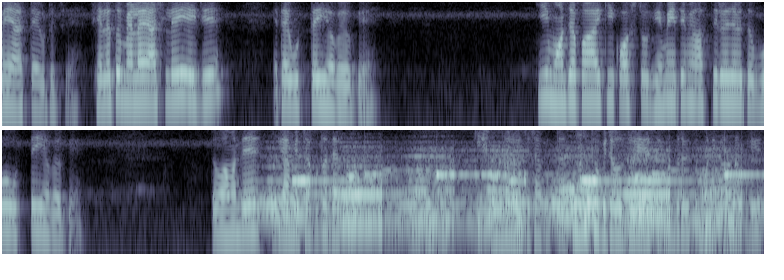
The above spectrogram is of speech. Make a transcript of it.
মেয়ে আরেকটাই উঠেছে। ছেলে তো মেলায় আসলেই এই যে এটাই উঠতেই হবে ওকে। কি মজা পায় কি কষ্ট ঘেমে টেমে অস্থির হয়ে যাবে তবুও উঠতেই হবে ওকে। তো আমাদের গ্রামের ঠাকুরটা দেখো। কি সুন্দর হয়েছে ঠাকুরটা। তো ছবিটা উল্টো হয়ে গেছে। বন্ধুরা, কিছু মনে করো না প্লিজ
